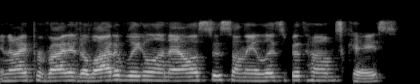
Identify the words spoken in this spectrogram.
and I provided a lot of legal analysis on the Elizabeth Holmes case.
